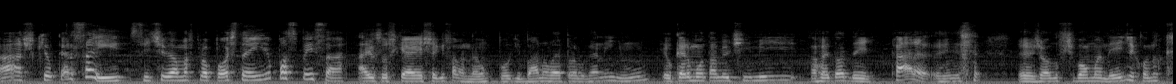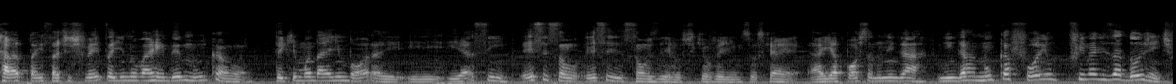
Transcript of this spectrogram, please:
acho que eu quero sair. Se tiver umas propostas aí, eu posso pensar. Aí o Solskjaer chega e fala: Não, Pogba não vai para lugar nenhum. Eu quero montar meu time ao redor dele. Cara, eu jogo futebol manager. Quando o cara tá insatisfeito, aí não vai render nunca, mano. Tem que mandar ele embora. E, e, e, é assim: esses são, esses são os erros que eu vejo no Solskjaer. Aí aposta no Ningar. Ningar nunca foi um finalizador, gente.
